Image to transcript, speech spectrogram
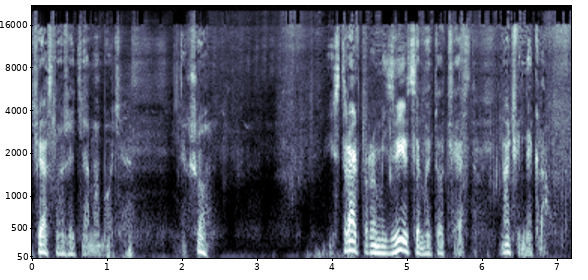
Чесне життя, мабуть. Якщо із трактором, і з вівцями, то чесно. Значить не крав.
